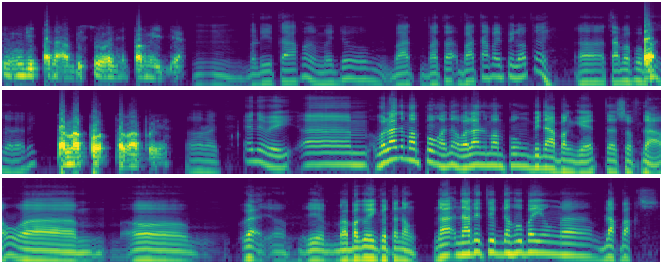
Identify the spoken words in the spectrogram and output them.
hindi pa naabisuhan yung pamilya. Mm, balita ko, medyo bat, bata, bata pa yung piloto eh. Ah, tama po ba, Sir Eric? Tama po, tama po yan. Alright. Anyway, um, wala naman pong ano, wala naman pong binabanggit as of now. Um, o well, uh, babaguhin ko tanong. Na na-retrieve na ho ba yung ah, black box?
